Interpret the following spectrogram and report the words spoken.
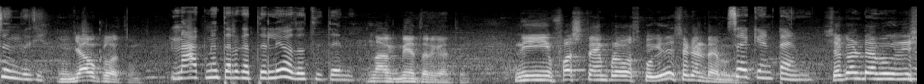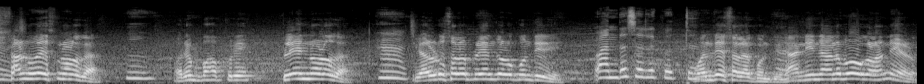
ಸಿಂದಗಿ ಯಾವ ಕ್ಲಾಸು ನಾಲ್ಕನೇ ತರಗತಿಯಲ್ಲಿ ಓದುತ್ತಿದ್ದೇನೆ. ನಾಲ್ಕನೇ ತರಗತಿ. ನೀ ಫಸ್ಟ್ ಟೈಮ್ ಪ್ರವಾಸಕ್ಕೆ ಹೋಗಿದೆ second time second time second time ಇಷ್ಟು ಸಣ್ಣ ವಯಸ್ಸಿನೊಳಗೆ? ಅರೆ ಬಾಪ್ರಿ ಪ್ಲೇನ್ನೊಳಗೆ ಎರಡು ಸಲ ಪ್ಲೇನ್ದೊಳಗೆ ಕುಂತಿದ್ದಿ ಒಂದೇ ಸಲ ಕೂತು ಒಂದೇ ಸಲ ಕುಂತಿದ್ದಿ ನಿನ್ನ ಅನುಭವಗಳನ್ನು ಹೇಳು.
